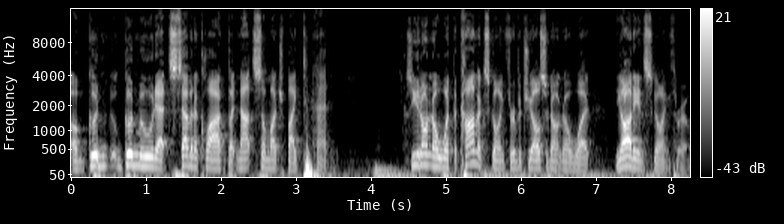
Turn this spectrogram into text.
a good good mood at seven o'clock, but not so much by ten. So you don't know what the comic's going through, but you also don't know what the audience is going through.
